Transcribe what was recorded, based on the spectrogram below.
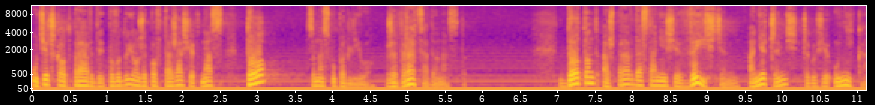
ucieczka od prawdy powodują, że powtarza się w nas to, co nas upodliło, że wraca do nas to. Dotąd, aż prawda stanie się wyjściem, a nie czymś, czego się unika.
